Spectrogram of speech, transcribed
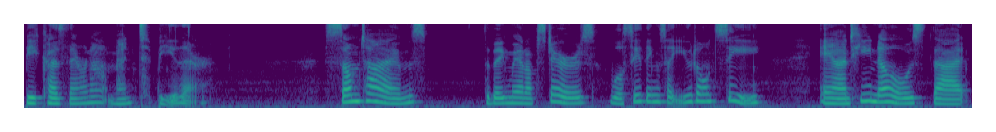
because they're not meant to be there. Sometimes the big man upstairs will see things that you don't see, and he knows that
